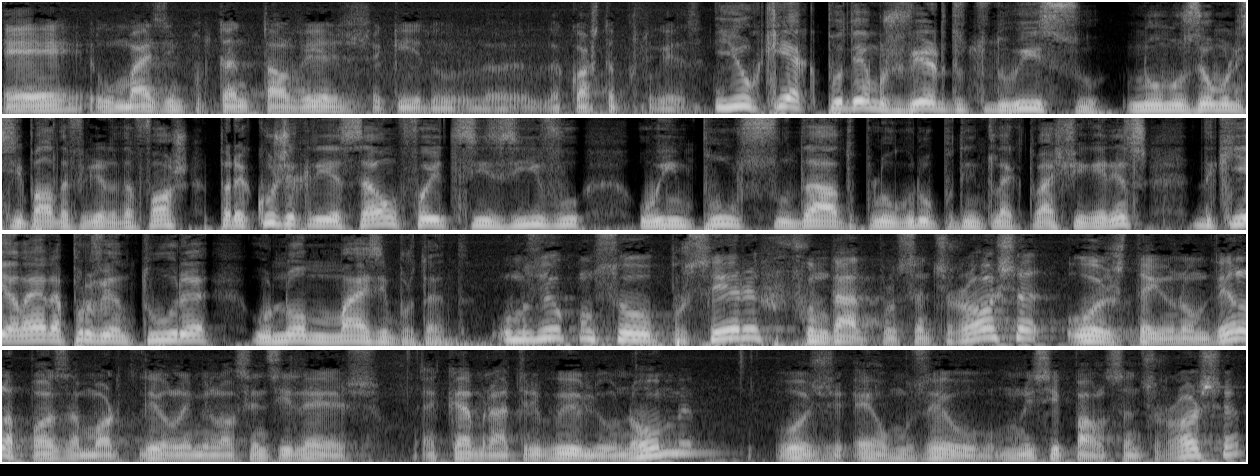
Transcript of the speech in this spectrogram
é o mais importante, talvez, aqui do, da, da, costa portuguesa. E o que é que podemos ver de tudo isso no Museu Municipal da Figueira da Foz, para cuja criação foi decisivo o impulso dado pelo grupo de intelectuais figueirenses de que ele era, porventura, o nome mais importante? O museu começou por ser fundado pelo Santos Rocha, hoje tem o nome dele, após a morte dele em 1910, a Câmara atribuiu-lhe o nome, hoje é o Museu Municipal Santos Rocha.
